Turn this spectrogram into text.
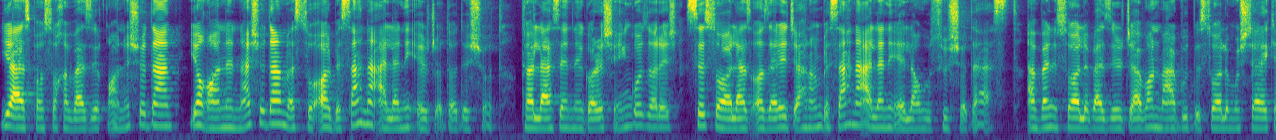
یا از پاسخ وزیر قانع شدند یا قانع نشدند و سوال به صحن علنی ارجاع داده شد. تا لحظه نگارش این گزارش سه سوال از آذر به صحن علنی اعلام وصول شده است. اولین سوال وزیر جوان مربوط به سوال مشترک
